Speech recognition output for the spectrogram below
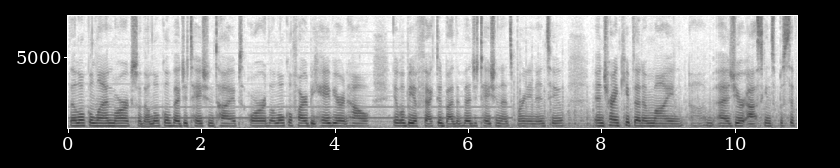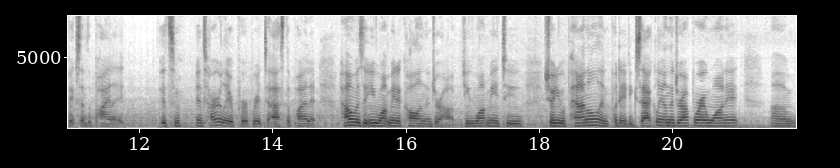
the local landmarks or the local vegetation types or the local fire behavior and how it will be affected by the vegetation that's burning into. And try and keep that in mind um, as you're asking specifics of the pilot. It's entirely appropriate to ask the pilot, how is it you want me to call in the drop? Do you want me to show you a panel and put it exactly on the drop where I want it? Um,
